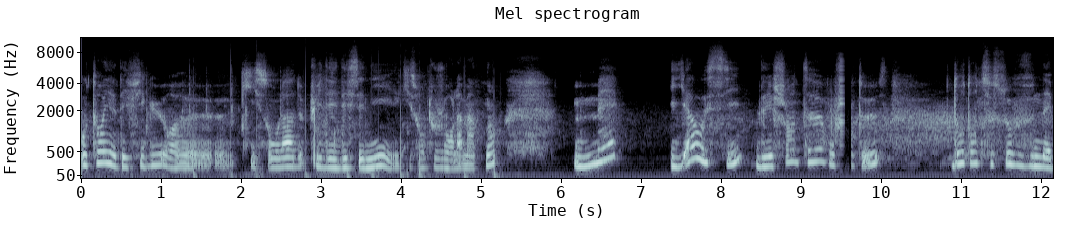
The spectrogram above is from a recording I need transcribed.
autant il y a des figures euh, qui sont là depuis des décennies et qui sont toujours là maintenant, mais il y a aussi des chanteurs ou chanteuses dont on ne se souvenait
